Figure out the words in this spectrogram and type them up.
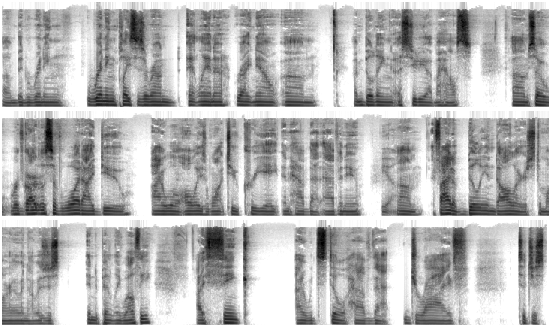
I've been renting renting places around Atlanta right now. Um, I'm building a studio at my house. Um, so regardless of what I do, I will always want to create and have that avenue Yeah. um, if I had a billion dollars tomorrow and I was just independently wealthy, I think I would still have that drive to just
